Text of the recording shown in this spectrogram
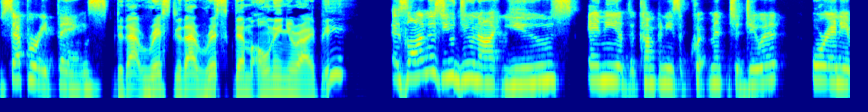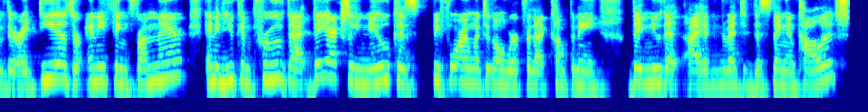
separate things. Did that risk? Did that risk them owning your IP? As long as you do not use any of the company's equipment to do it, or any of their ideas or anything from there. And if you can prove that they actually knew, because before I went to go and work for that company, they knew that I had invented this thing in college.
